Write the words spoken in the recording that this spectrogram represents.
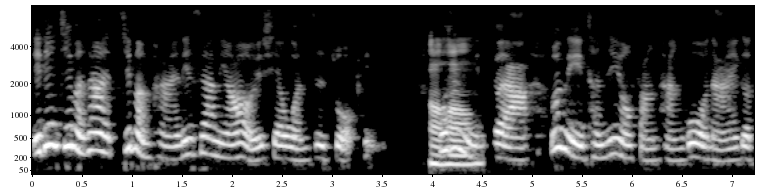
一定基本上基本盘一定是要你要有一些文字作品，uh. 或是你对啊，如果你曾经有访谈过哪一个，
